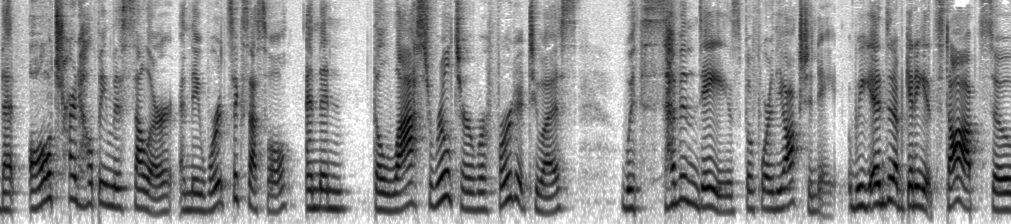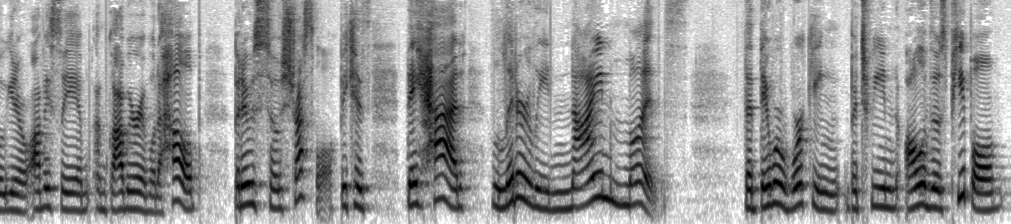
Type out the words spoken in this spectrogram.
that all tried helping this seller and they weren't successful. And then the last realtor referred it to us with seven days before the auction date. We ended up getting it stopped. So, you know, obviously, I'm, I'm, glad we were able to help, but it was so stressful because they had literally nine months that they were working between all of those people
